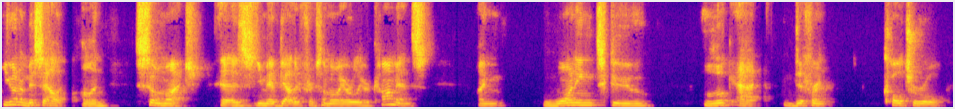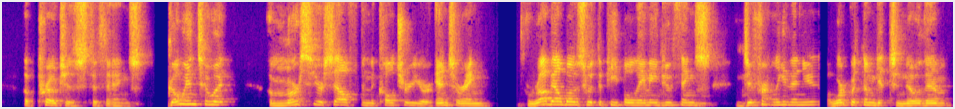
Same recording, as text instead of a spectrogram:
you're going to miss out on so much. As you may have gathered from some of my earlier comments, I'm wanting to look at different cultural approaches to things. Go into it, immerse yourself in the culture you're entering, rub elbows with the people. They may do things differently than you. Work with them, get to know them,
